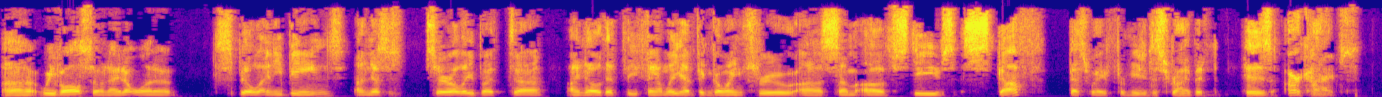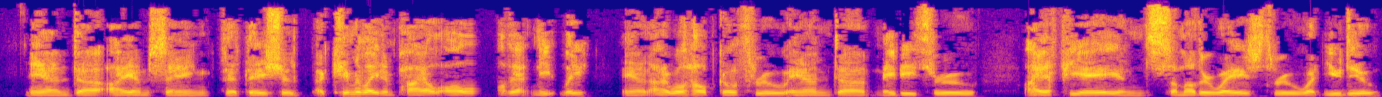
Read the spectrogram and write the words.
Uh, we've also, and I don't want to spill any beans unnecessarily, but uh, I know that the family have been going through uh, some of Steve's stuff. Best way for me to describe it, his archives. And uh, I am saying that they should accumulate and pile all of that neatly, and I will help go through and uh, maybe through IFPA and some other ways through what you do.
